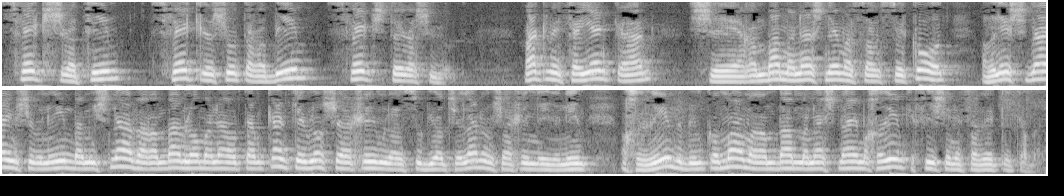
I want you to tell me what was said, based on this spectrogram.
ספק שרצים, ספק רשות הרבים, ספק שתי רשויות. רק נציין כאן שהרמב"ם מנה 12 ספקות, אבל יש שניים שמנויים במשנה והרמב"ם לא מנה אותם כאן כי הם לא שייכים לסוגיות שלנו, הם שייכים לעניינים אחרים ובמקומם הרמב"ם מנה שניים אחרים כפי שנפרט לקבל.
